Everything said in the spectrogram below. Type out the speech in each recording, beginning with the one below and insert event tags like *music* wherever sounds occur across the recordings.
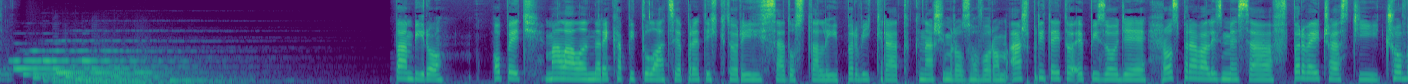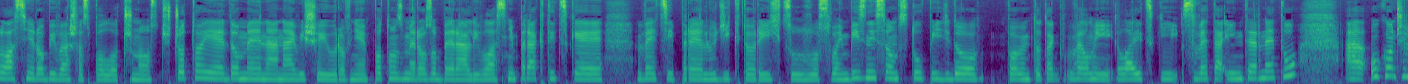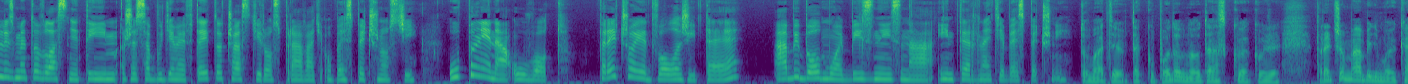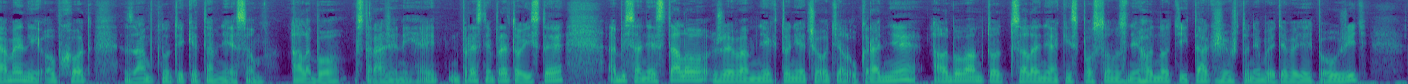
Pán Biro, Opäť malá len rekapitulácia pre tých, ktorí sa dostali prvýkrát k našim rozhovorom až pri tejto epizóde. Rozprávali sme sa v prvej časti, čo vlastne robí vaša spoločnosť, čo to je doména najvyššej úrovne. Potom sme rozoberali vlastne praktické veci pre ľudí, ktorí chcú so svojím biznisom vstúpiť do poviem to tak veľmi laicky, sveta internetu. A ukončili sme to vlastne tým, že sa budeme v tejto časti rozprávať o bezpečnosti. Úplne na úvod prečo je dôležité, aby bol môj biznis na internete bezpečný? To máte takú podobnú otázku, ako že prečo má byť môj kamenný obchod zamknutý, keď tam nie som? alebo strážený. Hej. Presne preto isté, aby sa nestalo, že vám niekto niečo odtiaľ ukradne, alebo vám to celé nejakým spôsobom znehodnotí tak, že už to nebudete vedieť použiť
